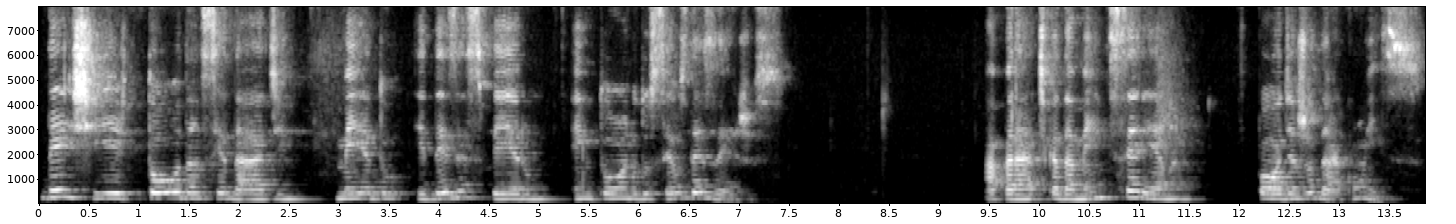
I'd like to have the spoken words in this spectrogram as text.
Deixe ir toda a ansiedade medo e desespero em torno dos seus desejos. A prática da mente serena pode ajudar com isso.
